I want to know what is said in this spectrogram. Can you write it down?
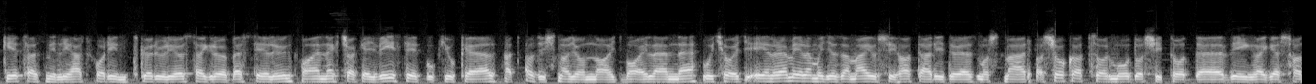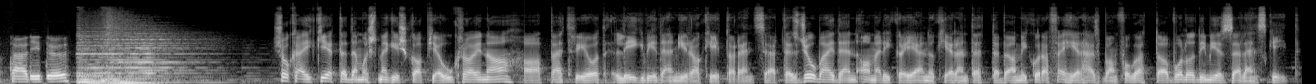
200 milliárd forint körüli összegről beszélünk, ha ennek csak egy részét bukjuk el, hát az is nagyon nagy baj lenne. Úgyhogy én remélem, hogy ez a májusi határidő, ez most már a sokatszor módosított, de végleges határidő. Sokáig kérte, de most meg is kapja Ukrajna a Patriot légvédelmi rakétarendszert. Ez Joe Biden amerikai elnök jelentette be, amikor a Fehérházban fogadta Volodymyr Zelenszkit.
